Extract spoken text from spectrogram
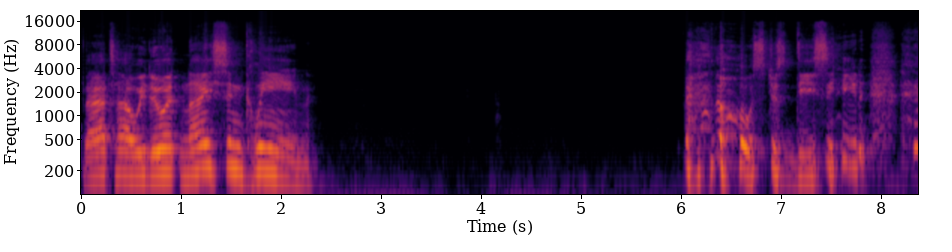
That's how we do it, nice and clean. the host just DC'd.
